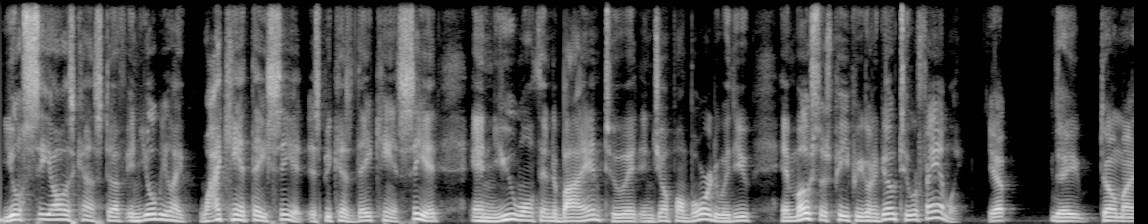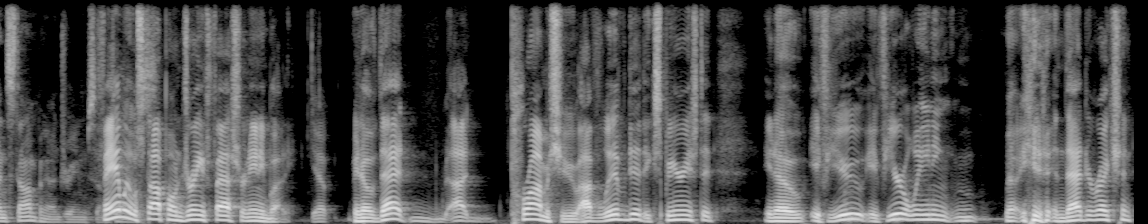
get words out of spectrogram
you'll see all this kind of stuff, and you'll be like, why can't they see it? It's because they can't see it, and you want them to buy into it and jump on board with you. And most of those people you're going to go to are family. Yep. They don't mind stomping on dreams. Sometimes. Family will stop on dreams faster than anybody. Yep. You know, that I promise you, I've lived it, experienced it. You know, if you if you're leaning in that direction,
